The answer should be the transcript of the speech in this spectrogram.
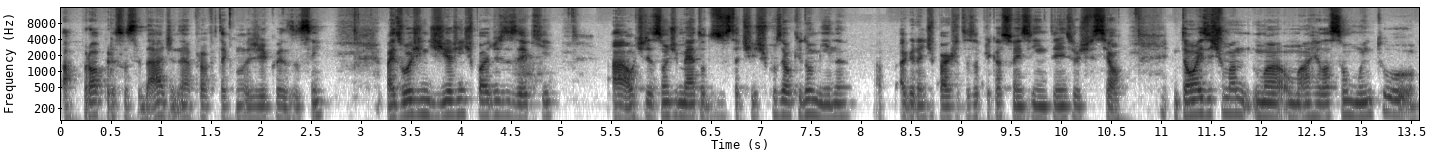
a própria sociedade, né, a própria tecnologia e coisas assim. Mas hoje em dia a gente pode dizer que a utilização de métodos estatísticos é o que domina a, a grande parte das aplicações em inteligência artificial. Então existe uma, uma, uma relação muito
